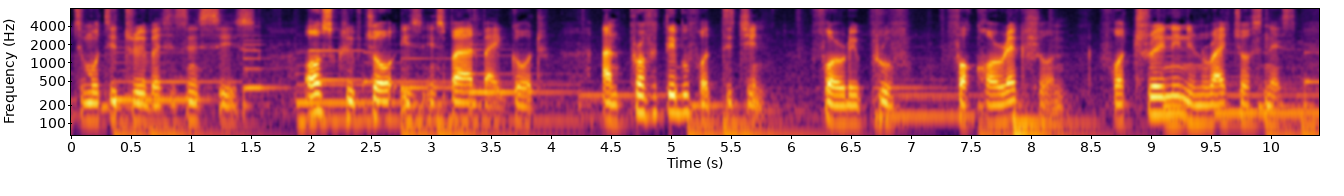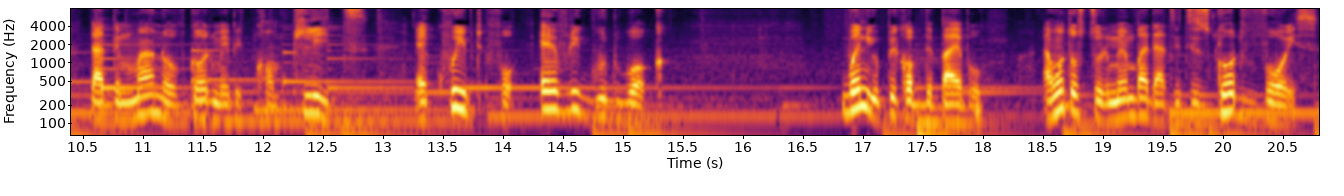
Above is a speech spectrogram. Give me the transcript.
Timothy 3 verse 16 says, All scripture is inspired by God and profitable for teaching, for reproof, for correction, for training in righteousness, that the man of God may be complete, equipped for every good work. When you pick up the Bible, I want us to remember that it is God's voice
